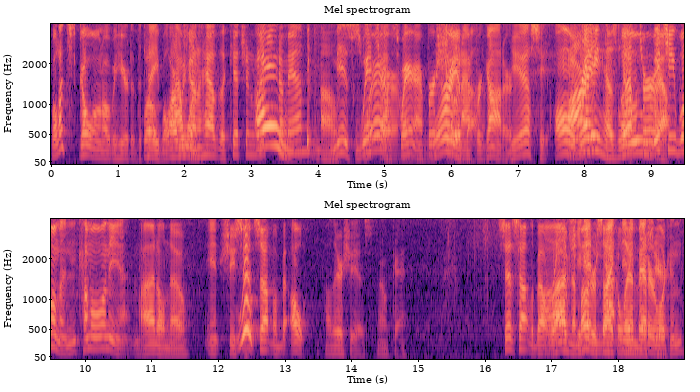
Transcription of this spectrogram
Well, let's go on over here to the Well, table. Are I we going to have the kitchen witch Oh, come in? I'll Ms. Witch, I swear, our first Worry show and I forgot her. Yes, he already right, has left oh, her witchy out. woman, come on in. I don't know. And- She said something about, oh, oh, there she is. Okay. Said something about Oh, riding a motorcycle in this better year. looking.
